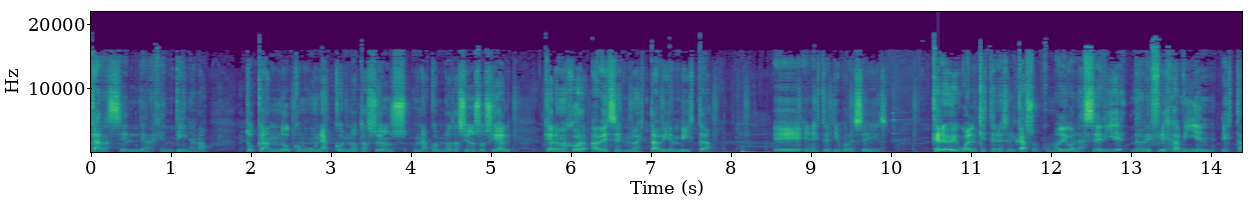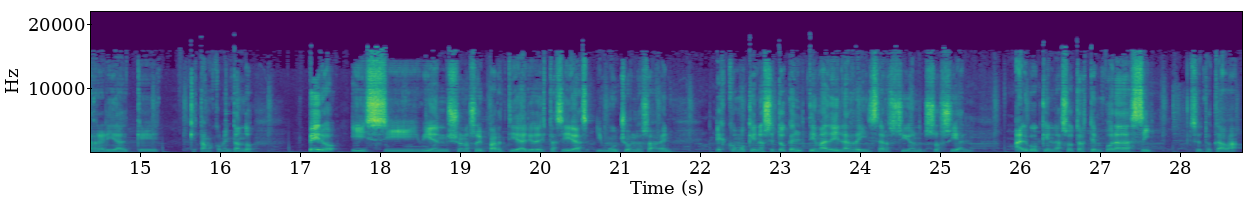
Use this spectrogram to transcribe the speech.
cárcel de Argentina, ¿no? Tocando como una connotación, una connotación social que a lo mejor a veces no está bien vista eh, en este tipo de series. Creo igual que este no es el caso. Como digo, la serie refleja bien esta realidad que, estamos comentando. Pero, y si bien yo no soy partidario de estas ideas y muchos lo saben, es como que no se toca el tema de la reinserción social. Algo que en las otras temporadas sí se tocaba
